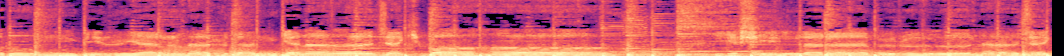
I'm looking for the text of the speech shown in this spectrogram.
Biliyorum bir yerlerden gelecek bahar Yeşillere bürünecek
